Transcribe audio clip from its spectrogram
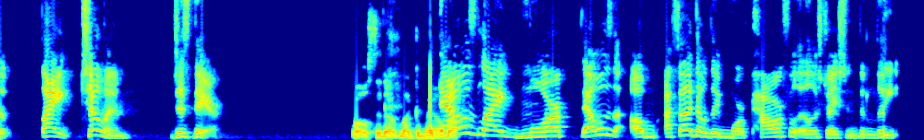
like chilling, just there. Posted up like a mailbox. That was like more. That was. Um, I felt like that was a more powerful illustration than literally.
